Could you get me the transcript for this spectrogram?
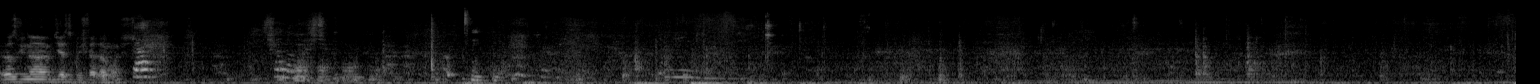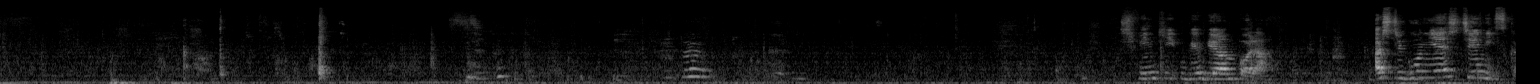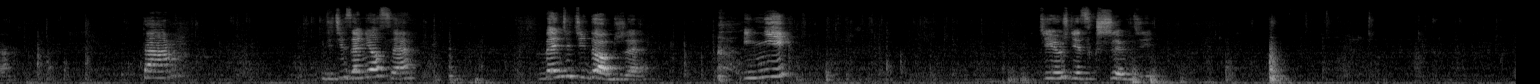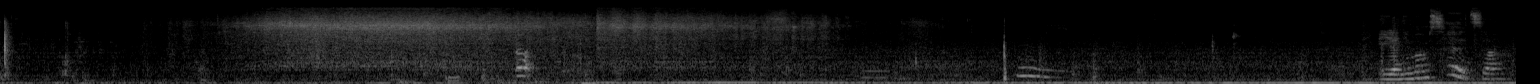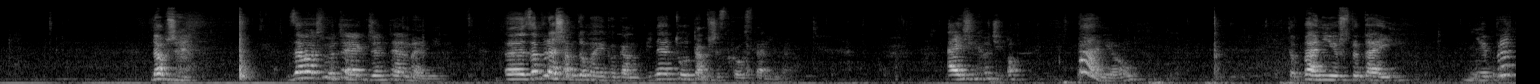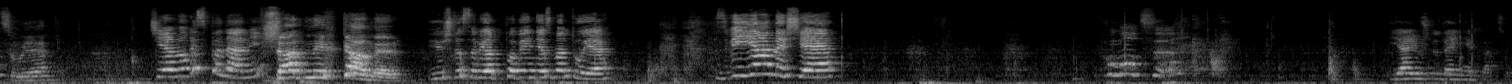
Rozwinąłem w dziecku świadomość. Tak. Świadomość. Świnki uwielbiają pola, a szczególnie ścierniska. Tam, gdzie cię zaniosę, będzie ci dobrze. i nikt ci już nie skrzywdzi. Ja nie mam serca. Dobrze. Załatwmy to jak dżentelmeni. E, zapraszam do mojego gabinetu, tam wszystko ustalimy. A jeśli chodzi o panią, to pani już tutaj nie pracuje. Czy ja mogę z panami? Żadnych kamer! Już to sobie odpowiednio zmontuję. Zwijamy się! Ja już tutaj nie pracuję.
